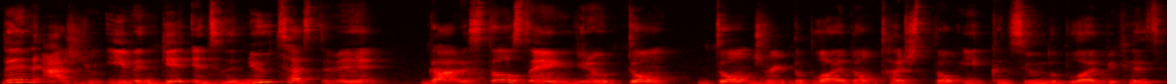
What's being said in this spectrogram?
then as you even get into the New Testament, God is still saying, you know, don't don't drink the blood, don't touch, don't eat, consume the blood because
